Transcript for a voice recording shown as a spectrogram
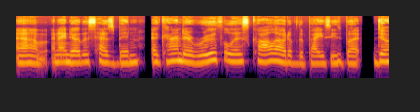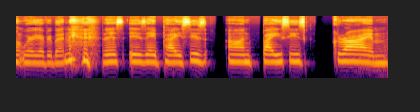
Um, and I know this has been a kind of ruthless call out of the Pisces, but don't worry, everyone. this is a Pisces on Pisces crime.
